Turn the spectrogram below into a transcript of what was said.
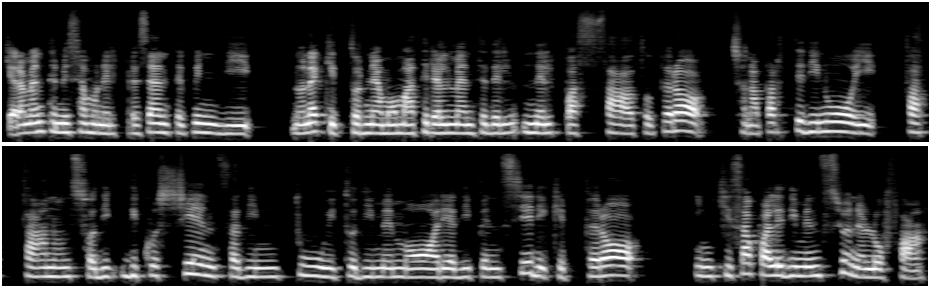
Chiaramente noi siamo nel presente, quindi non è che torniamo materialmente del, nel passato, però c'è una parte di noi fatta, non so, di, di coscienza, di intuito, di memoria, di pensieri che però in chissà quale dimensione lo fa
